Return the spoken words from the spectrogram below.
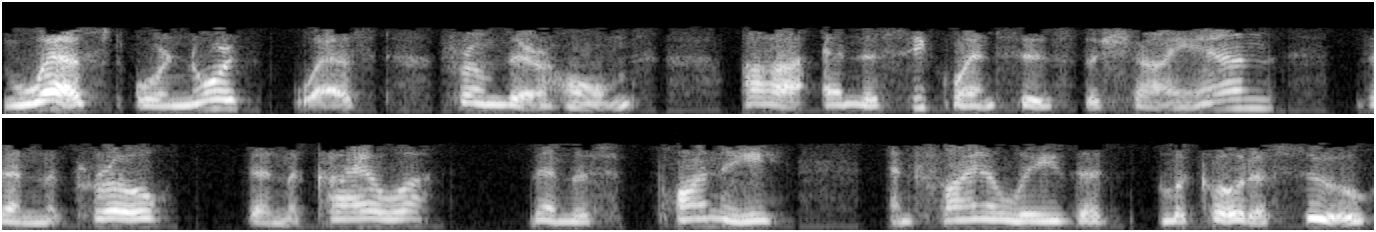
west or northwest from their homes. Uh, and the sequence is the Cheyenne, then the Crow, then the Kiowa, then the Pawnee, and finally the Lakota Sioux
